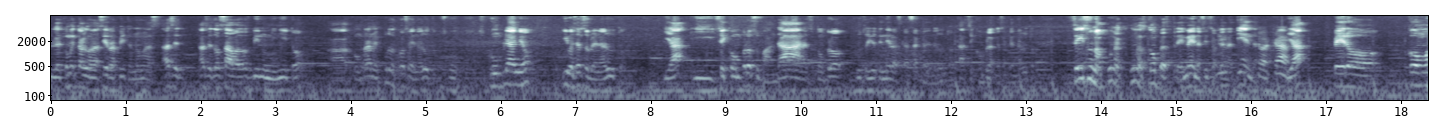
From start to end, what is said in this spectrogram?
les comento algo así rapidito nomás. Hace, hace dos sábados vino un niñito a comprarme puras cosas de Naruto. Pues, su, cumpleaños iba a ser sobre Naruto. ¿Ya? Y se compró su bandana, se compró, justo yo tenía las casacas de Naruto acá, se compró la casaca de Naruto. Se hizo una, una- unas compras tremendas, hizo acá en la tienda. ¿Ya? Pero como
